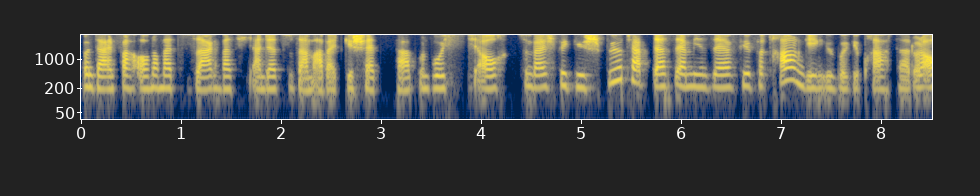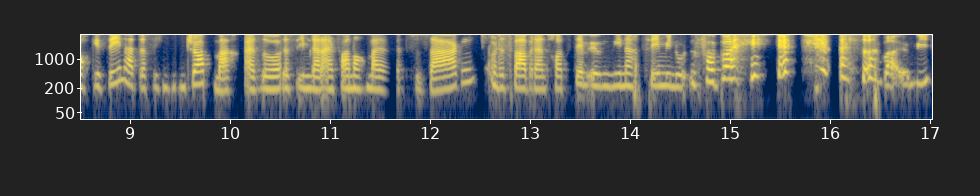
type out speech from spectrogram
Und da einfach auch nochmal zu sagen, was ich an der Zusammenarbeit geschätzt habe und wo ich auch zum Beispiel gespürt habe, dass er mir sehr viel Vertrauen gegenübergebracht hat oder auch gesehen hat, dass ich einen guten Job mache. Also das ihm dann einfach nochmal zu sagen. Und es war aber dann trotzdem irgendwie nach zehn Minuten vorbei. also war irgendwie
